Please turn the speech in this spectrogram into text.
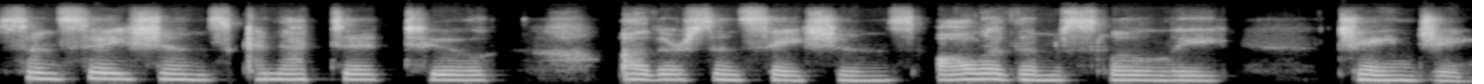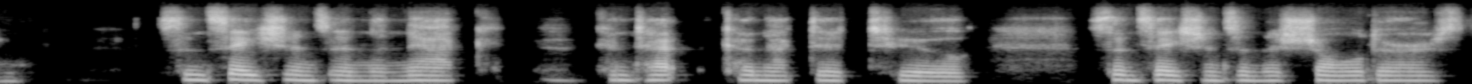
Sensations connected to other sensations, all of them slowly changing. Sensations in the neck connected to sensations in the shoulders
